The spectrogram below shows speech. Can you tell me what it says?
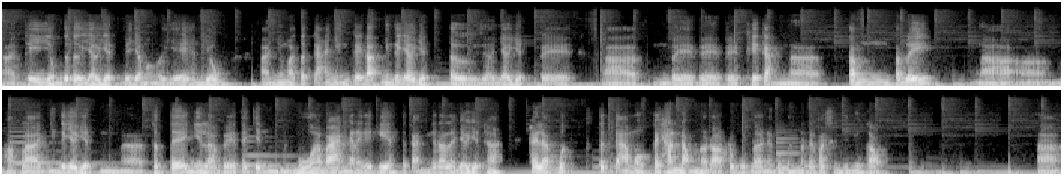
à, thi dùng cái từ giao dịch để cho mọi người dễ hình dung. À, nhưng mà tất cả những cái đó những cái giao dịch từ à, giao dịch về à, về về về khía cạnh à, tâm tâm lý à, hoặc là những cái giao dịch à, thực tế như là về tài chính mình mua hay bán cái này cái kia tất cả những cái đó là giao dịch ha. Hay là bất tất cả một cái hành động nào đó trong cuộc đời này của mình nó đều phát sinh từ nhu cầu. À,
